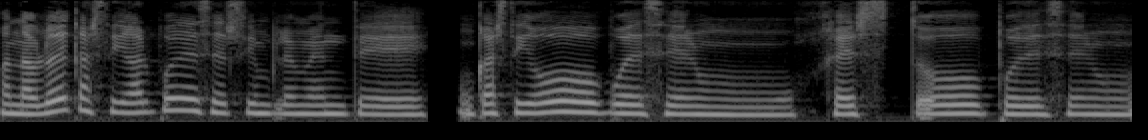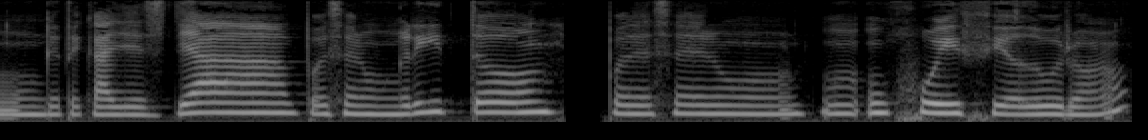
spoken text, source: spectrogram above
Cuando hablo de castigar puede ser simplemente un castigo, puede ser un gesto, puede ser un que te calles ya, puede ser un grito, puede ser un, un, juicio duro, ¿no?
